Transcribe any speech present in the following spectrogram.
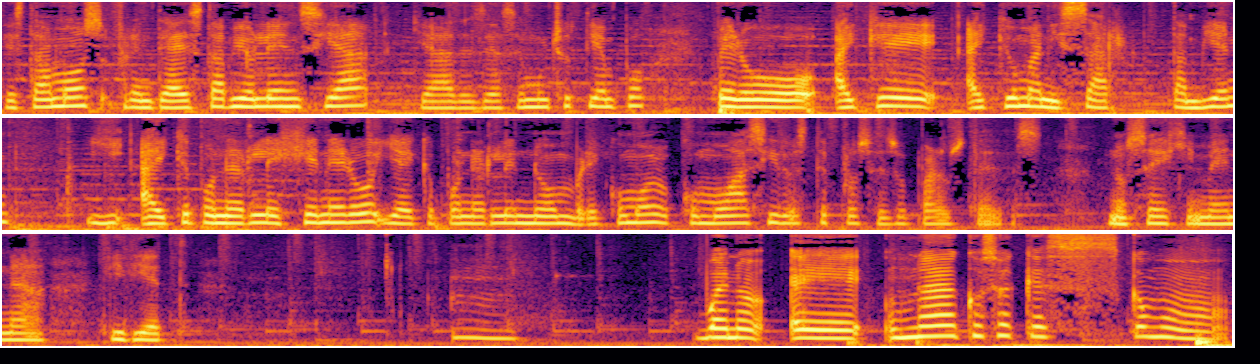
estamos frente a esta violencia ya desde hace mucho tiempo, pero hay que, hay que humanizar también y hay que ponerle género y hay que ponerle nombre. ¿Cómo, cómo ha sido este proceso para ustedes? No sé, Jimena, Lidiet. Mm, bueno, eh, una cosa que es como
